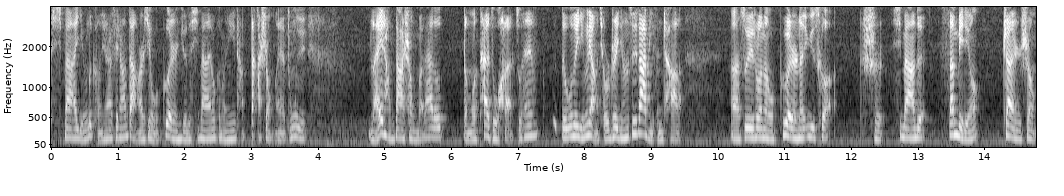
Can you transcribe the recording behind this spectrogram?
西班牙赢的可能性还非常大。而且我个人觉得西班牙有可能一场大胜。哎呀，终于。来一场大胜吧！大家都等了太多了。昨天德国队赢两球，这已经是最大比分差了啊！所以说呢，我个人的预测是西班牙队三比零战胜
